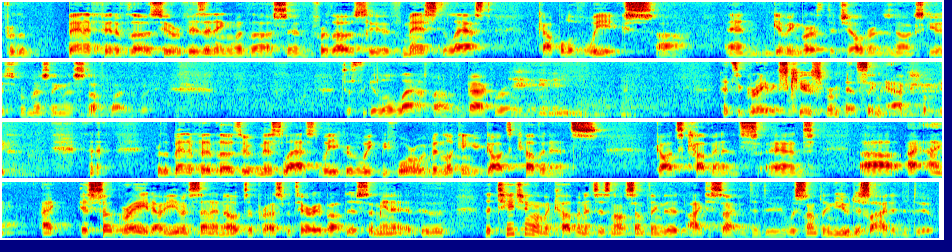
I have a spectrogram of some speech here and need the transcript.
For the benefit of those who are visiting with us and for those who have missed the last couple of weeks. Uh, and giving birth to children is no excuse for missing this stuff, by the way. Just to get a little laugh out of the back row there. it's a great excuse for missing, actually. for the benefit of those who have missed last week or the week before, we've been looking at God's covenants. God's covenants. And uh, I, I I, it's so great. I even sent a note to Presbytery about this. I mean, it, it, the teaching on the covenants is not something that I decided to do. It was something you decided to do.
